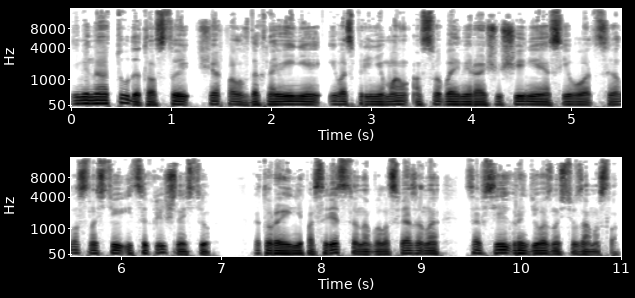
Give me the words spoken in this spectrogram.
Именно оттуда Толстой черпал вдохновение и воспринимал особое мироощущение с его целостностью и цикличностью, которое непосредственно было связано со всей грандиозностью замысла.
